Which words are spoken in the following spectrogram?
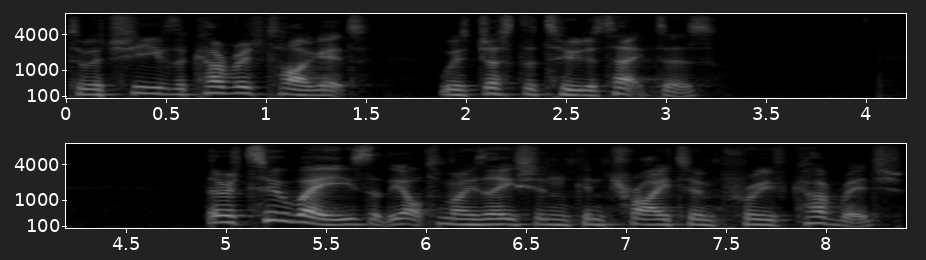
to achieve the coverage target with just the two detectors. There are two ways that the optimization can try to improve coverage.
